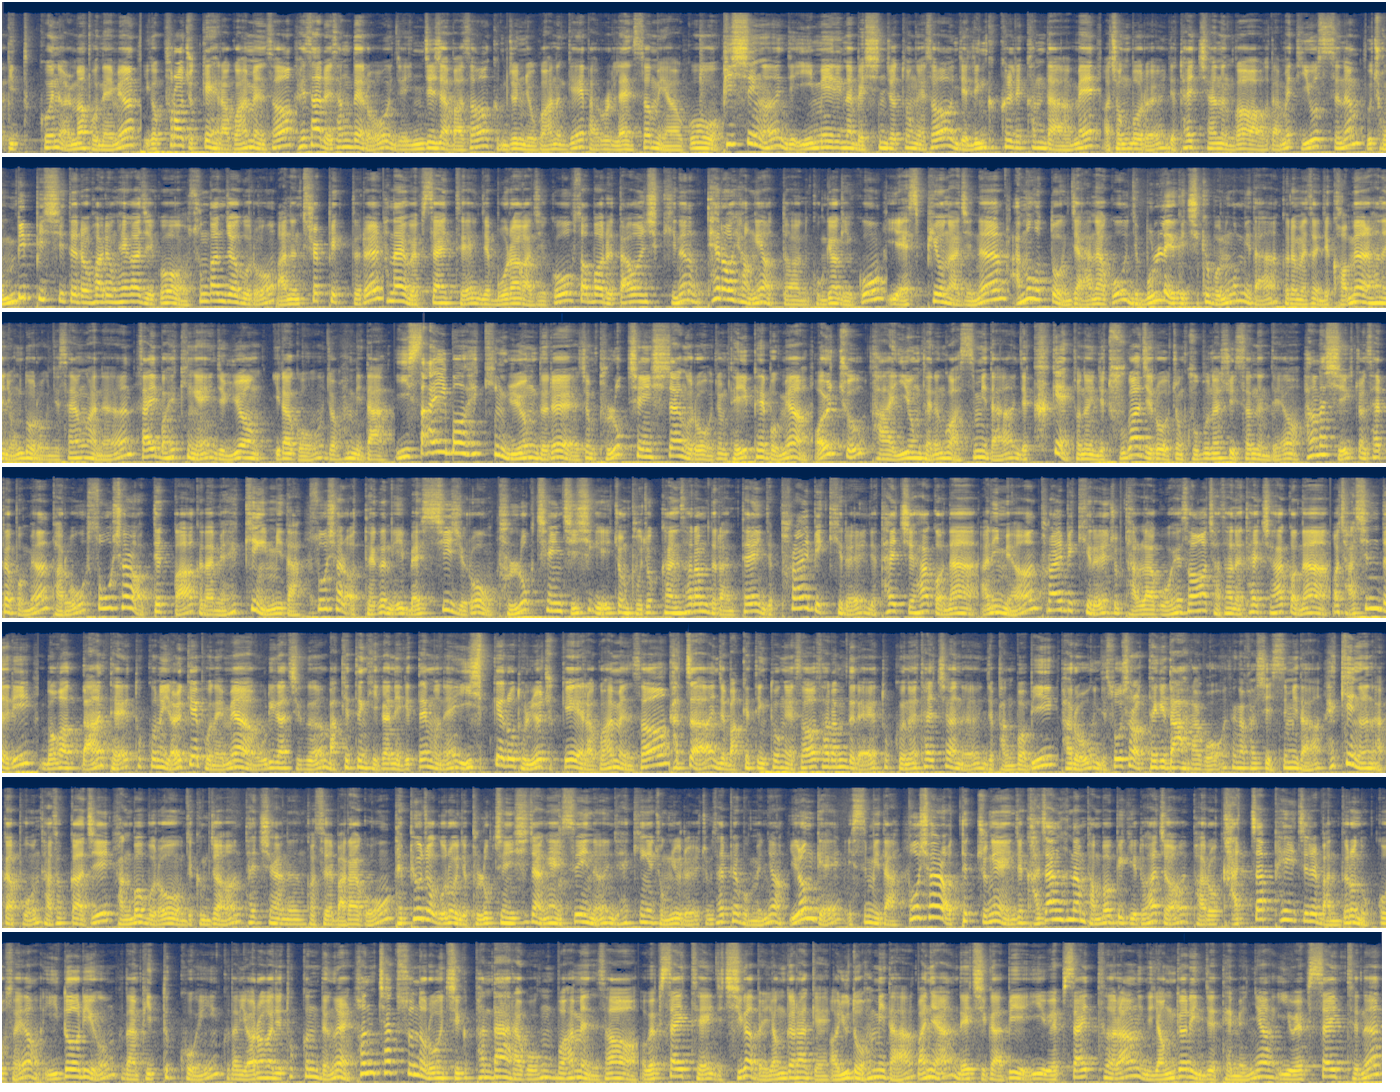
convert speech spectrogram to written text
그래서 비트코인 얼마 보내면 이거 풀어줄게 라고 하면서 회사를 상대로 이제 인질 잡아서 금전 요구하는 게 바로 랜섬웨어고 피싱은 이제 이메일이나 메신저 통해서 이제 링크 클릭한 다음에 정보를 이제 탈취하는 거. 그다음에 DDoS는 그 좀비 PC들을 활용해 가지고 순간적으로 많은 트래픽들을 하나의 웹사이트에 이제 몰아 가지고 서버를 다운시키는 테러형의 어떤 공격이고 이 espionage는 아무것도 이제 안 하고 이제 몰래 이렇게 지켜보는 겁니다. 그러면서 이제 검열하는 용도로 이제 사용하는 사이버 해킹의 이제 유형이라고 좀 합니다. 이 사이버 해킹 유형들을 좀 블록체인 시장으로 좀 대입해 보면 얼추 다 이용되는 것 같습니다. 이제 크게 저는 이제 두 가지로 좀 구분할 수 있었는데요. 하나씩 좀 살펴보면 바로 social attack과 그 다음에 해킹입니다. social attack은 이 메시지로 블록체인 지식이 좀 부족한 사람들한테 이제 private key를 이제 탈취하거나 아니면 private key를 좀 달라고 해서 자산을 탈취하거나 어, 자신들이 너가 나한테 토큰을 10개 보내면 우리가 지금 마케팅 기간이기 때문에 20개로 돌려줄게 라고 하면서 가짜 이제 마케팅 통해서 사람들의 토큰을 탈취하는 이제 방법이 바로 이제 social attack이다 라고 생각할 수 있습니다. 해킹은 아까 본 다섯 가지 방법으로 이제 금전 탈취하는 것을 말하고 대표적으로 이제 블록체인 시장에 쓰이는 이제 해킹의 종류를 좀 살펴보면요. 이런 게 있습니다. social attack 중에 이제 가장 흔한 방법이기도 하죠. 바로 가짜 페이지를 만들어 놓고서요. 이더리움, 그 다음 비트코인, 그 다음 여러 가지 토큰 등을 선착순으로 지급한다 라고 홍보하면서 웹 사이트에 이제 지갑을 연결하게 어, 유도합니다. 만약 내 지갑이 이 웹사이트랑 연결이 이제 되면요. 이 웹사이트는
